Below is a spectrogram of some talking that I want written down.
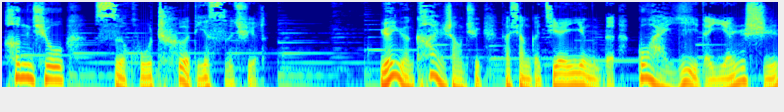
亨秋似乎彻底死去了。远远看上去，它像个坚硬的怪异的岩石。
